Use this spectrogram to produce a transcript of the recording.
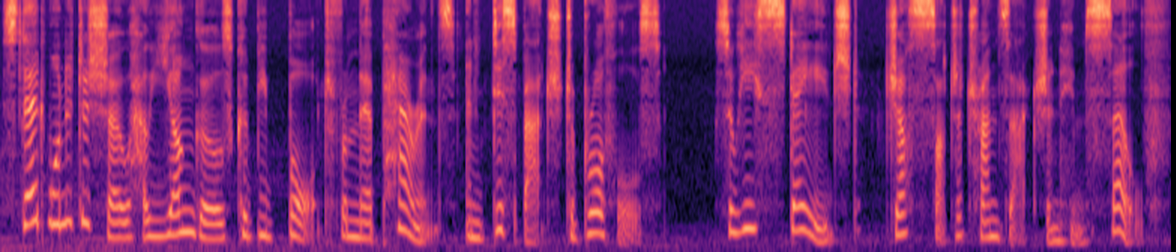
Stead wanted to show how young girls could be bought from their parents and dispatched to brothels, so he staged just such a transaction himself.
